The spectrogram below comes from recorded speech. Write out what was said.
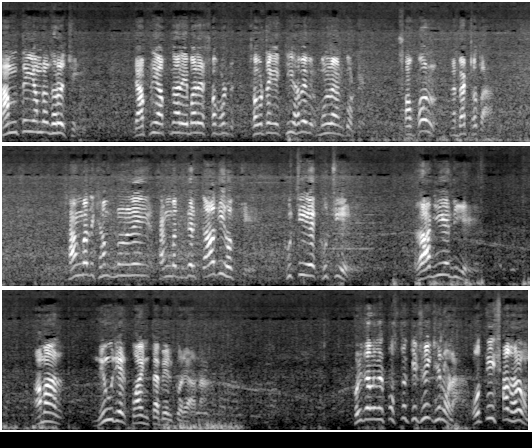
নামতেই আমরা ধরেছি যে আপনি আপনার এবারের সফর, সফরটাকে কীভাবে মূল্যায়ন করবেন? সফল না ব্যর্থতা? সাংবাদিক সম্মেলনে সাংবাদিকদের কাজই হচ্ছে খুচিয়ে খুচিয়ে, রাগিয়ে দিয়ে আমার নিউজের পয়েন্টটা বের করে আনা। ফরিদ আলমের প্রশ্ন কিছুই ছিল না, অতি সাধারণ,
